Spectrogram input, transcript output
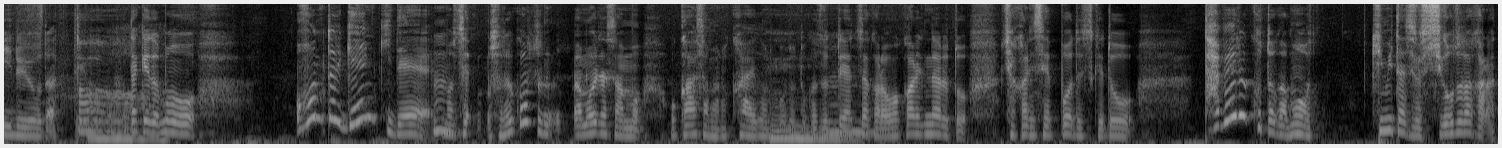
いるようだっていう。だけどもう本当に元気で、もうせそれこそあ森田さんもお母様の介護のこととかずっとやってたからお分かりになると釈迦に説法ですけど食べることがもう君たちの仕事だから、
